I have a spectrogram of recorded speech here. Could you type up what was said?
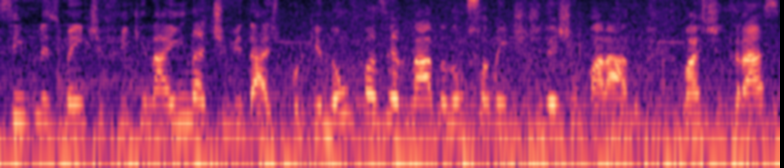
simplesmente fique na inatividade, porque não fazer nada não somente te deixa parado, mas te traz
